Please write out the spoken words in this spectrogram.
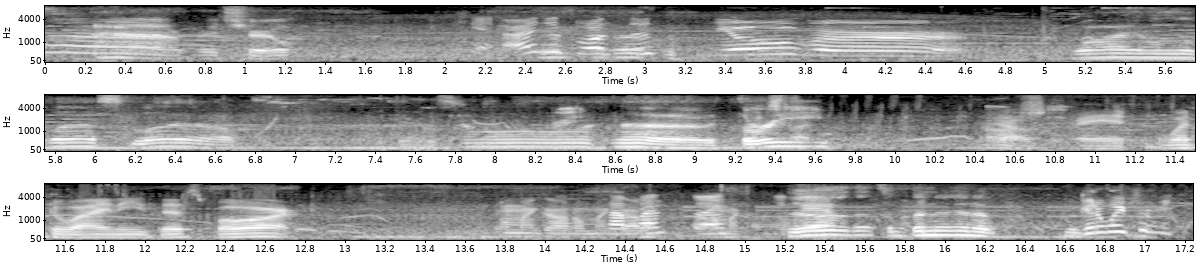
Ah, Richard. can't. I just want this to be over. Why on the last lap? Because Come on. No, three. Oh, Oh, shit. great. What do I need this for? Oh my god, oh my god, Someone's oh going my to god. No, that's a banana. Get away from me!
